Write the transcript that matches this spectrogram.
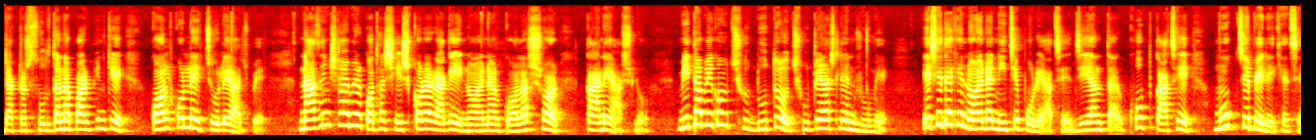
ডাক্তার সুলতানা পারভিনকে কল করলেই চলে আসবে। নাজিম সাহেবের কথা শেষ করার আগেই নয়নার গলার স্বর কানে আসলো। মিতা বেগম দ্রুত ছুটে আসলেন রুমে এসে দেখে নয়না নিচে পড়ে আছে। জিয়ান তার খুব কাছে মুখ চেপে রেখেছে।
